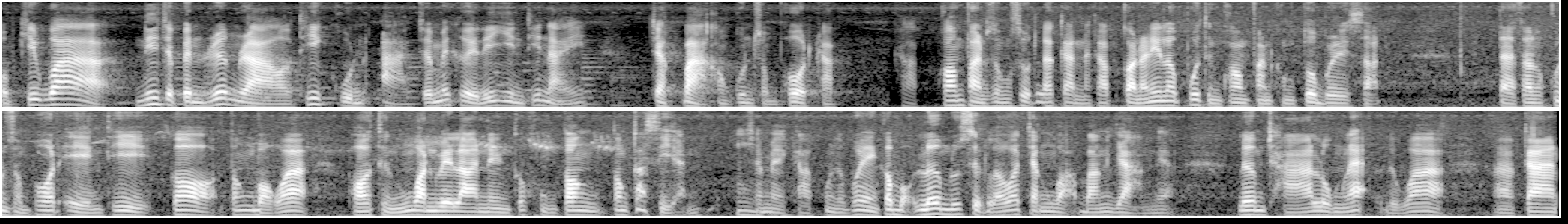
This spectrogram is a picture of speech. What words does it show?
ผมคิดว่านี่จะเป็นเรื่องราวที่คุณอาจจะไม่เคยได้ยินที่ไหน จากปากของคุณสมโพศครับครับความฝันสูงสุดแล้วกันนะครับก่อนหน้านี้เราพูดถึงความฝันของตัวบริษัท แต่สำหรับคุณสมโพศเองที่ก็ต้องบอกว่าพอถึงวันเวลาหนึ่งก็คงต้องต้องเกษียณอืมใช่ไหมครับคุณสมโพศเองก็บอกเริ่มรู้สึกแล้วว่าจังหวะบางอย่างเนี่ยเริ่มช้าลงและหรือว่าอ่าการ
